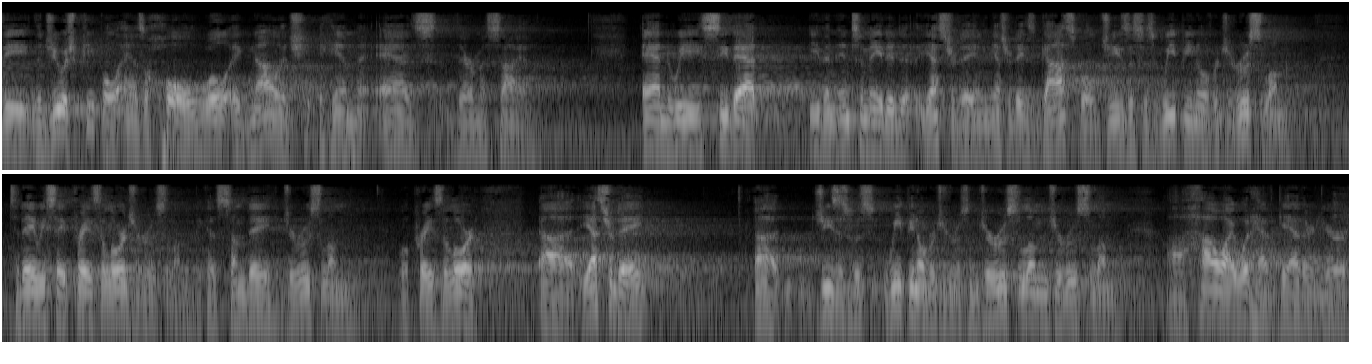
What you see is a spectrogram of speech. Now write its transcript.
the, the Jewish people as a whole will acknowledge him as their Messiah. And we see that even intimated yesterday in yesterday's gospel. Jesus is weeping over Jerusalem. Today we say, praise the Lord, Jerusalem, because someday Jerusalem will praise the Lord. Uh, yesterday, uh, Jesus was weeping over Jerusalem. Jerusalem, Jerusalem, uh, how I would have gathered your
